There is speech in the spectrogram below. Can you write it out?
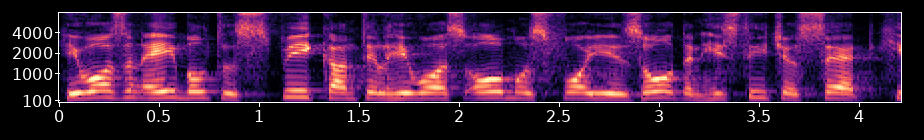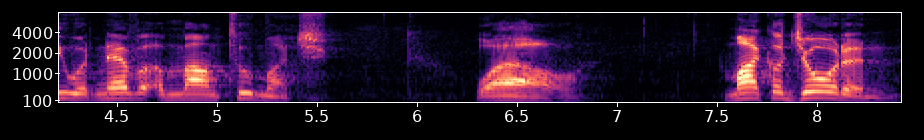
he wasn't able to speak until he was almost four years old, and his teacher said he would never amount to much. Wow. Michael Jordan,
